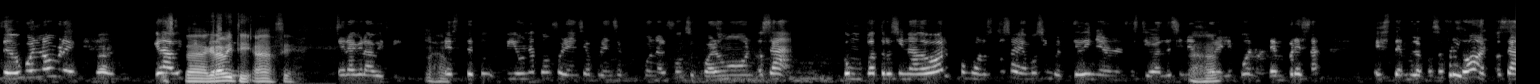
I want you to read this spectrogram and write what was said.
Se me fue el nombre. Gravity. Gravity, ah, sí. Era Gravity. Este, vi una conferencia de prensa con Alfonso Cuarón. O sea, como patrocinador, como nosotros habíamos invertido dinero en el Festival de Cine de bueno, la empresa, este, me lo pasó frigón. O sea,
